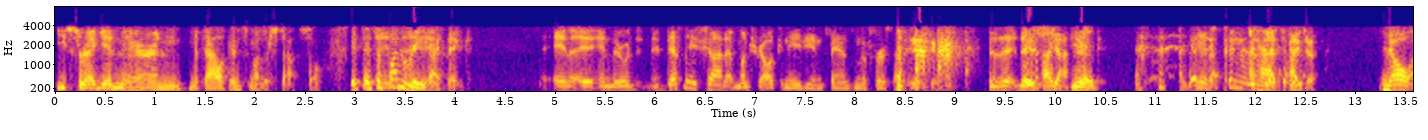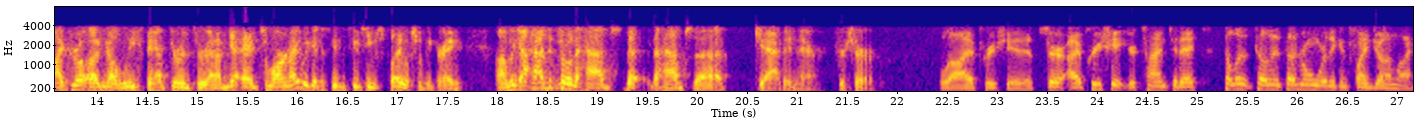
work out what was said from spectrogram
Easter egg in there, and Metallica and some other stuff. So it's it's a fun and, read, I think. And and there was definitely a shot at Montreal Canadian fans in the first issue. There's, there's I did. I did. couldn't I had to, I? No, I grew up, uh, you know, Leaf fan through and through, and I'm getting and tomorrow night we get to see the two teams play, which will be great. Um, but yeah, I had to throw the Habs the, the Habs uh, jab in there for sure. Well, I appreciate it, sir. I appreciate your time today. Tell tell, tell everyone where they can find you online.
